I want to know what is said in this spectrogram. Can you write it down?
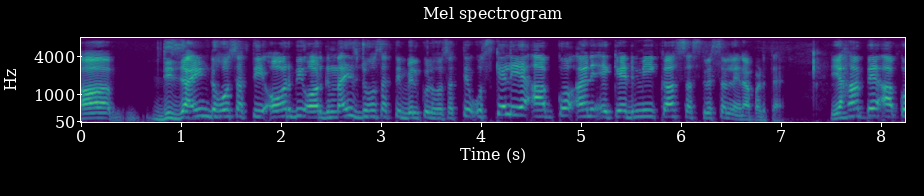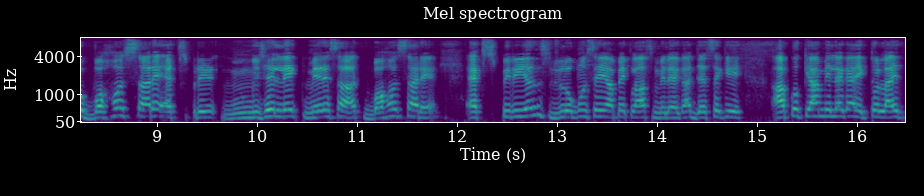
डिजाइंड हो सकती है और भी ऑर्गेनाइज्ड हो सकती है बिल्कुल हो सकती। है उसके लिए आपको अन अकेडमी का सब्सक्रिप्शन लेना पड़ता है। यहाँ पे आपको बहुत सारे मुझे ले मेरे साथ बहुत सारे एक्सपीरियंस लोगों से यहाँ पे क्लास मिलेगा। जैसे कि आपको क्या मिलेगा? एक तो लाइव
